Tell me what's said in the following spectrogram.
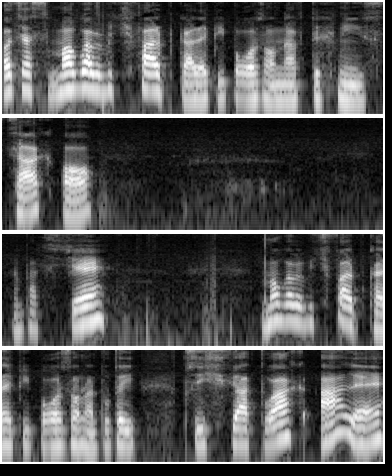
Chociaż mogłaby być farbka lepiej położona w tych miejscach. O. Zobaczcie. Mogłaby być farbka lepiej położona tutaj przy światłach, ale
